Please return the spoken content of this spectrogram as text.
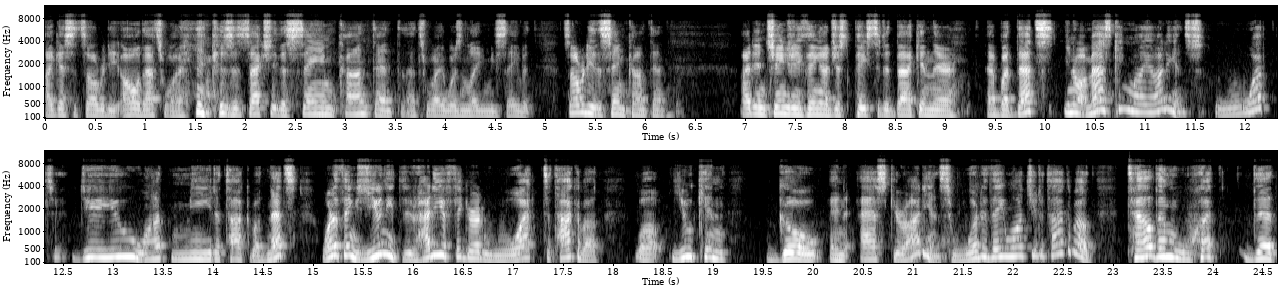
I guess it's already oh that's why because it's actually the same content that's why it wasn't letting me save it. It's already the same content. I didn't change anything I just pasted it back in there. Uh, but that's you know I'm asking my audience what do you want me to talk about? And that's one of the things you need to do. How do you figure out what to talk about? Well you can go and ask your audience what do they want you to talk about? Tell them what the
